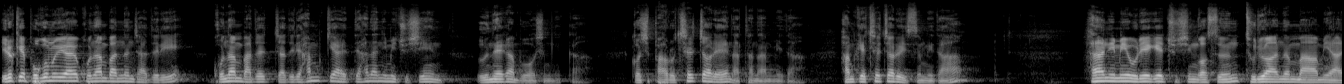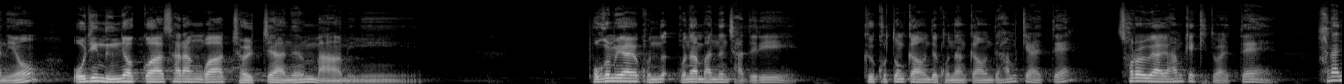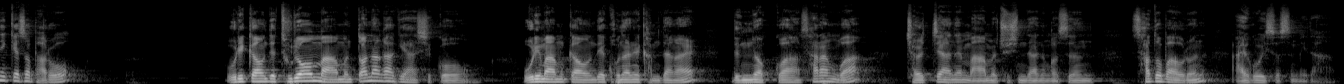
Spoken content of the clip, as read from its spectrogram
이렇게 복음을 위하여 고난받는 자들이 고난받을 자들이 함께 할 때 하나님이 주신 은혜가 무엇입니까? 그것이 바로 7절에 나타납니다. 함께 7절을 읽습니다. 하나님이 우리에게 주신 것은 두려워하는 마음이 아니요 오직 능력과 사랑과 절제하는 마음이니 복음을 위하여 고난 받는 자들이 그 고통 가운데 고난 가운데 함께 할 때 서로를 위하여 함께 기도할 때 하나님께서 바로 우리 가운데 두려운 마음은 떠나가게 하시고 우리 마음 가운데 고난을 감당할 능력과 사랑과 절제하는 마음을 주신다는 것은 사도 바울은 알고 있었습니다.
